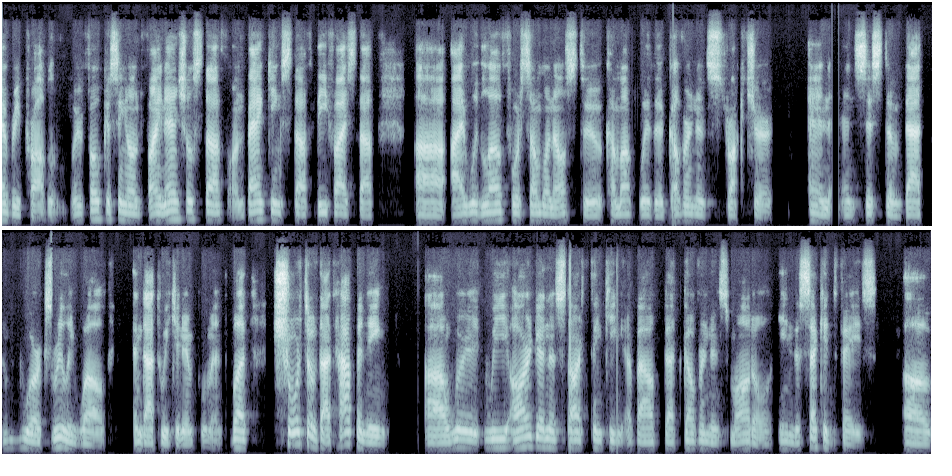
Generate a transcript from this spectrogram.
every problem. We're focusing on financial stuff, on banking stuff, DeFi stuff. Uh, I would love for someone else to come up with a governance structure and and system that works really well and that we can implement. But short of that happening, uh, we we are going to start thinking about that governance model in the second phase of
